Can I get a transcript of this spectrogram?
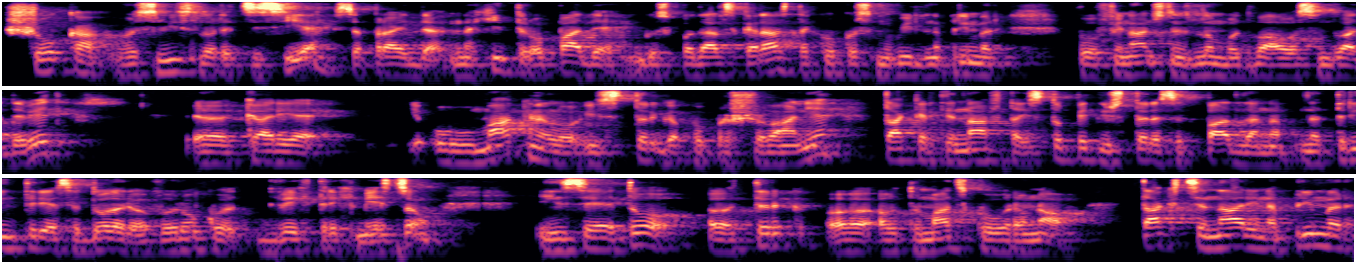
šoka v smislu recesije, se pravi, da na hitro opade gospodarska rast, tako kot smo videli naprimer po finančnem zlomu 2829, eh, kar je umaknilo iz trga popraševanje, takrat je nafta iz 145 padla na, na 33 dolarjev v roku dveh, treh mesecev in se je to uh, trg uh, avtomatsko uravnal. Tak scenarij, na primer,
